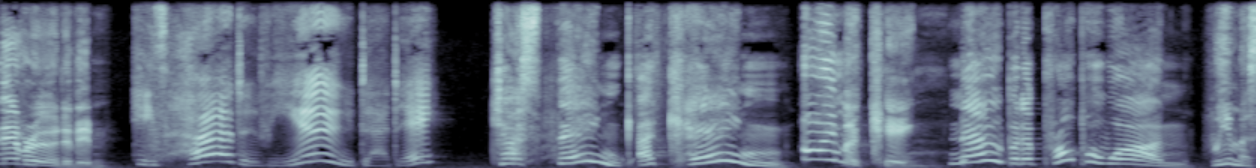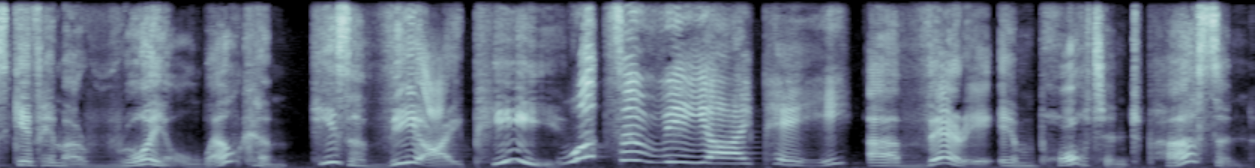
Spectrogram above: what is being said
Never heard of him. He's heard of you, Daddy. Just think, a king. I'm a king. No, but a proper one. We must give him a royal welcome. He's a VIP. What's a VIP? A very important person.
